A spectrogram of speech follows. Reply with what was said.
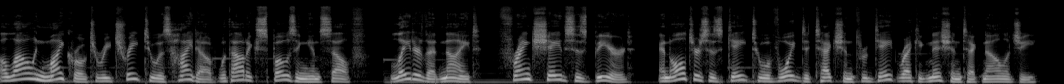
allowing Micro to retreat to his hideout without exposing himself. Later that night, Frank shaves his beard and alters his gait to avoid detection through gait recognition technology,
